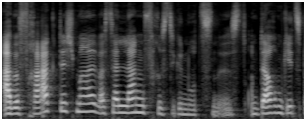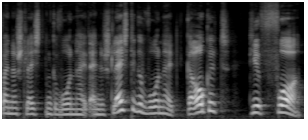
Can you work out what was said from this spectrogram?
Aber frag dich mal, was der langfristige Nutzen ist. Und darum geht es bei einer schlechten Gewohnheit. Eine schlechte Gewohnheit gaukelt dir vor.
